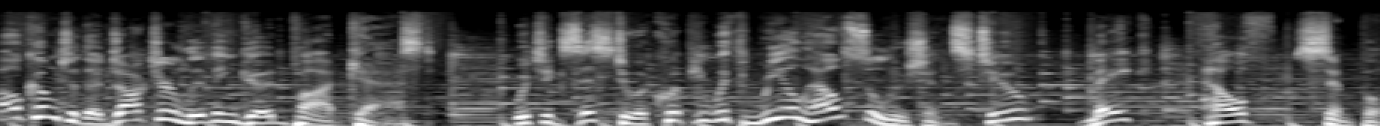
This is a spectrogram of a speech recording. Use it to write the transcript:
Welcome to the Dr. Livingood podcast, which exists to equip you with real health solutions to make health simple.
